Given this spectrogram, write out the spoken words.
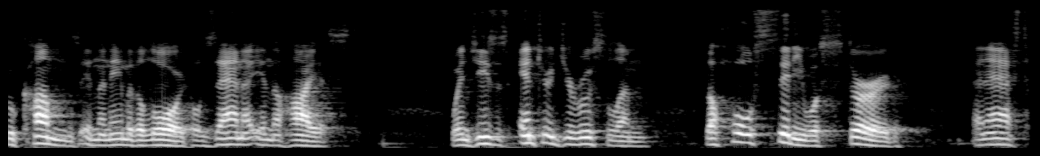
who comes in the name of the Lord. Hosanna in the highest when Jesus entered Jerusalem, the whole city was stirred and asked,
